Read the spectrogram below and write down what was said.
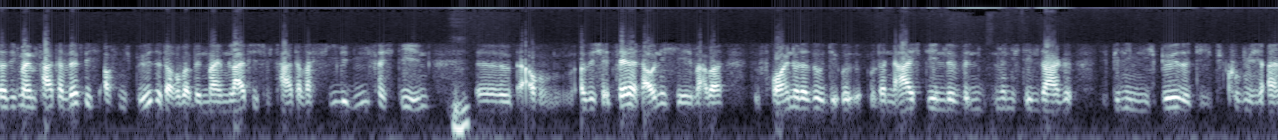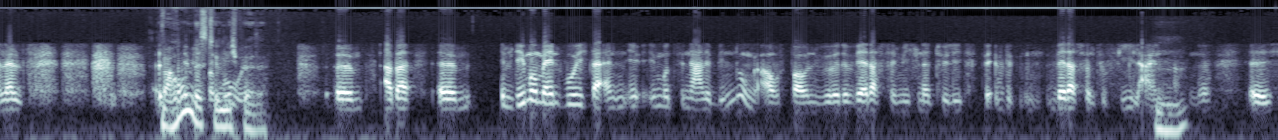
dass ich meinem Vater wirklich auch nicht böse darüber bin, meinem leiblichen Vater, was viele nie verstehen. Mhm. Äh, auch, also ich erzähle das auch nicht jedem, aber so Freunde oder so die, oder Nahestehende, wenn, wenn ich denen sage, bin ihm nicht böse, die, die gucken mich an als. als Warum ich bist du ihm nicht böse? Ähm, aber ähm, in dem Moment, wo ich da eine e- emotionale Bindung aufbauen würde, wäre das für mich natürlich, wäre das schon zu viel einfach. Mhm. Ne? Äh, ich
